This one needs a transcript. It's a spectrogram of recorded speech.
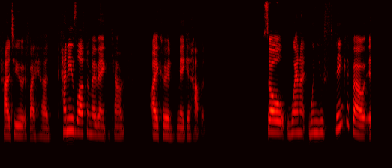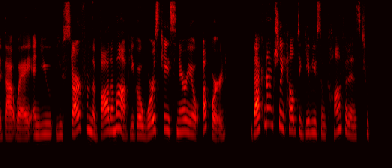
had to, if I had pennies left in my bank account, I could make it happen. So when when you think about it that way and you you start from the bottom up, you go worst case scenario upward, that can actually help to give you some confidence to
